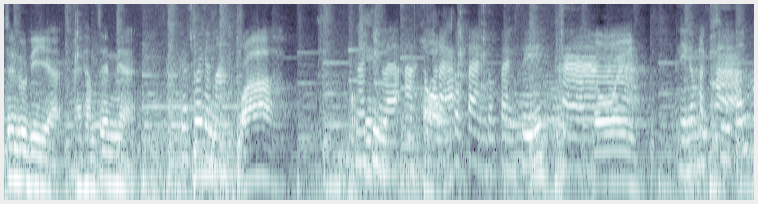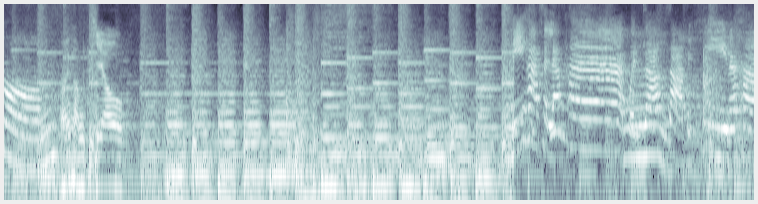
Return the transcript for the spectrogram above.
เส้นดูดีอะใครทำเส้นเนี่ย ก็ช่วยกันมา ว้าว น่ากินแล้ว อะ ตกแต่งพอแล้วตกแต่ง ตกแต่งสิค่ะ โดยอั นนี้ก็ผัมีกผัชีกต้นหอมเราทำเกี๊ยว นี่ค่ะเสร็จแล้วค่ะก๋วยจั๊บสามวิธีนะคะ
